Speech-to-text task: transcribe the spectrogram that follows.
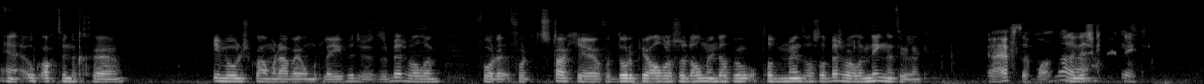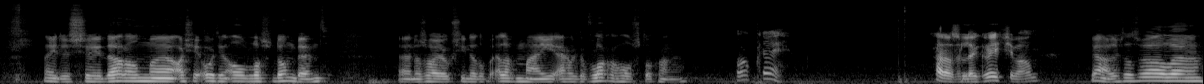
En ook 28 eh, inwoners kwamen daarbij om het leven. Dus het is best wel een. Voor, de, voor het stadje of het dorpje Alblasserdam in dat, op dat moment was dat best wel een ding natuurlijk. Ja, heftig man. Nou, dat Ja. wist ik echt niet. Nee, dus eh, daarom, eh, als je ooit in Alblasserdam bent, eh, dan zal je ook zien dat op 11 mei eigenlijk de vlaggen half stok hangen. Oké. Ja, dat is een leuk weetje man. Ja, dus dat is wel. ja,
